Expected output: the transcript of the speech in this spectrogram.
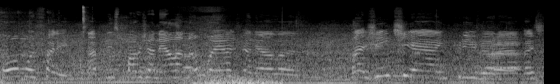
como eu falei, a principal janela não é a janela. Pra gente é incrível, né? é. né? Mas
